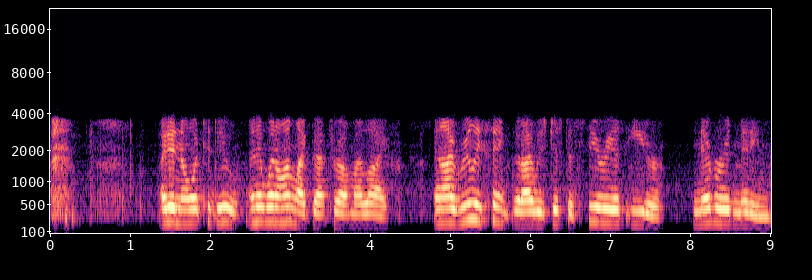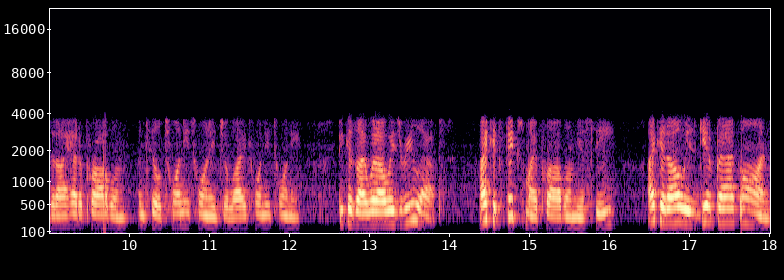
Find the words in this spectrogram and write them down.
I didn't know what to do, and it went on like that throughout my life. And I really think that I was just a serious eater, never admitting that I had a problem until 2020, July 2020, because I would always relapse. I could fix my problem, you see. I could always get back on,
